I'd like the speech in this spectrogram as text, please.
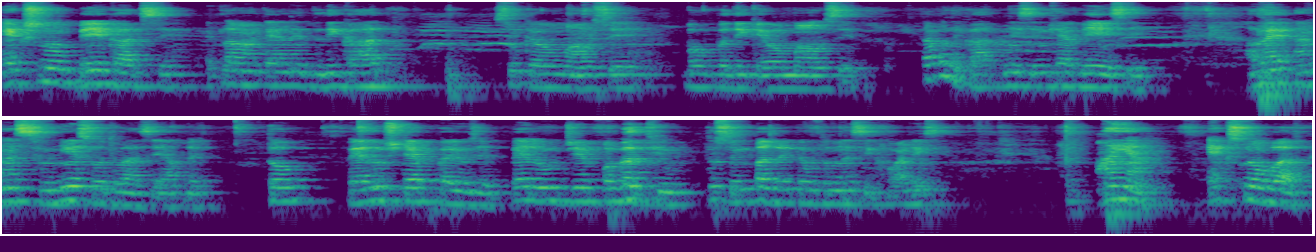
એક્સ નો બે ઘાત છે, એટલા માટે આને દ્વિઘાત શું કહેવામાં આવશે? બહુપદી કહેવામાં આવશે. બરાબર ને ઘાતની સંખ્યા બે છે. હવે આના શૂન્ય શોધવા છે આપણે. તો પહેલું સ્ટેપ કયું છે. પહેલું જે પગથિયું, તો સિમ્પલ રીતે હું તમને શીખવાડીશ. અહીંયા x નો વર્ગ.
